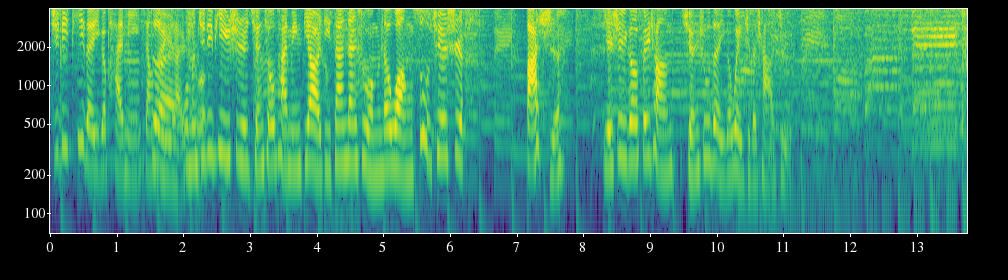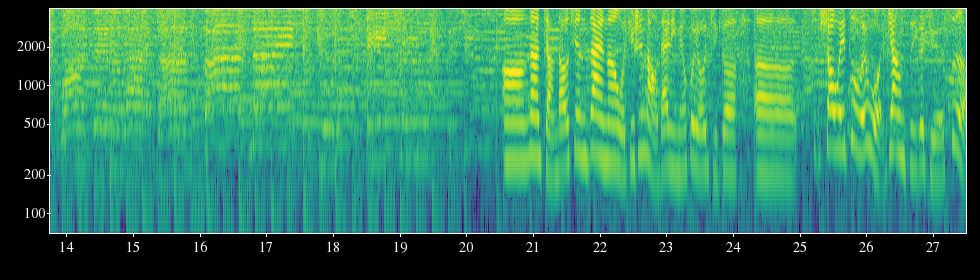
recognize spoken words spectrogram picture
GDP 的一个排名，相对于来说，我们 GDP 是全球排名第二、第三，但是我们的网速却是八十，也是一个非常悬殊的一个位置的差距。嗯，那讲到现在呢，我其实脑袋里面会有几个呃，稍微作为我这样子一个角色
